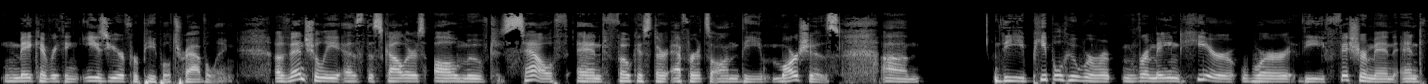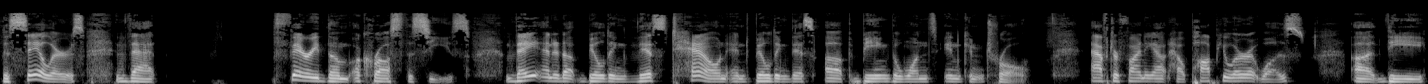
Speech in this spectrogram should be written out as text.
make everything easier for people traveling. Eventually, as the scholars all moved south and focused their efforts on the marshes, um, the people who were remained here were the fishermen and the sailors that ferried them across the seas. They ended up building this town and building this up being the ones in control. After finding out how popular it was, uh, the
